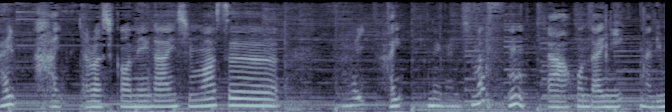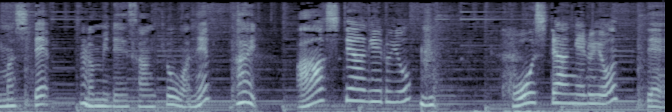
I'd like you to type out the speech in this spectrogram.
はい。はい。よろしくお願いします。はい。はい。お願いします。うん。じゃあ本題になりまして、うん。ロミレイさん今日はねはい、ああしてあげるよ。こうしてあげるよって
